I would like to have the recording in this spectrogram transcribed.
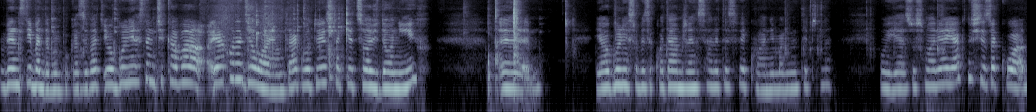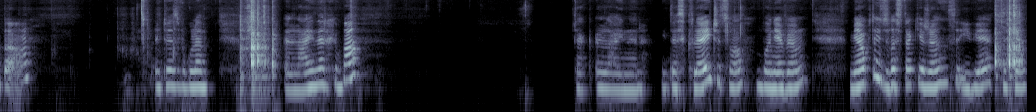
więc nie będę Wam pokazywać. I ogólnie jestem ciekawa, jak one działają, tak? Bo tu jest takie coś do nich. Ja ogólnie sobie zakładałam rzęsy, ale te zwykłe, a nie magnetyczne. O Jezus Maria, jak to się zakłada? I to jest w ogóle liner chyba? Tak, liner. I to jest klej, czy co? Bo nie wiem. Miał ktoś z Was takie rzęsy i wie, jak to się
